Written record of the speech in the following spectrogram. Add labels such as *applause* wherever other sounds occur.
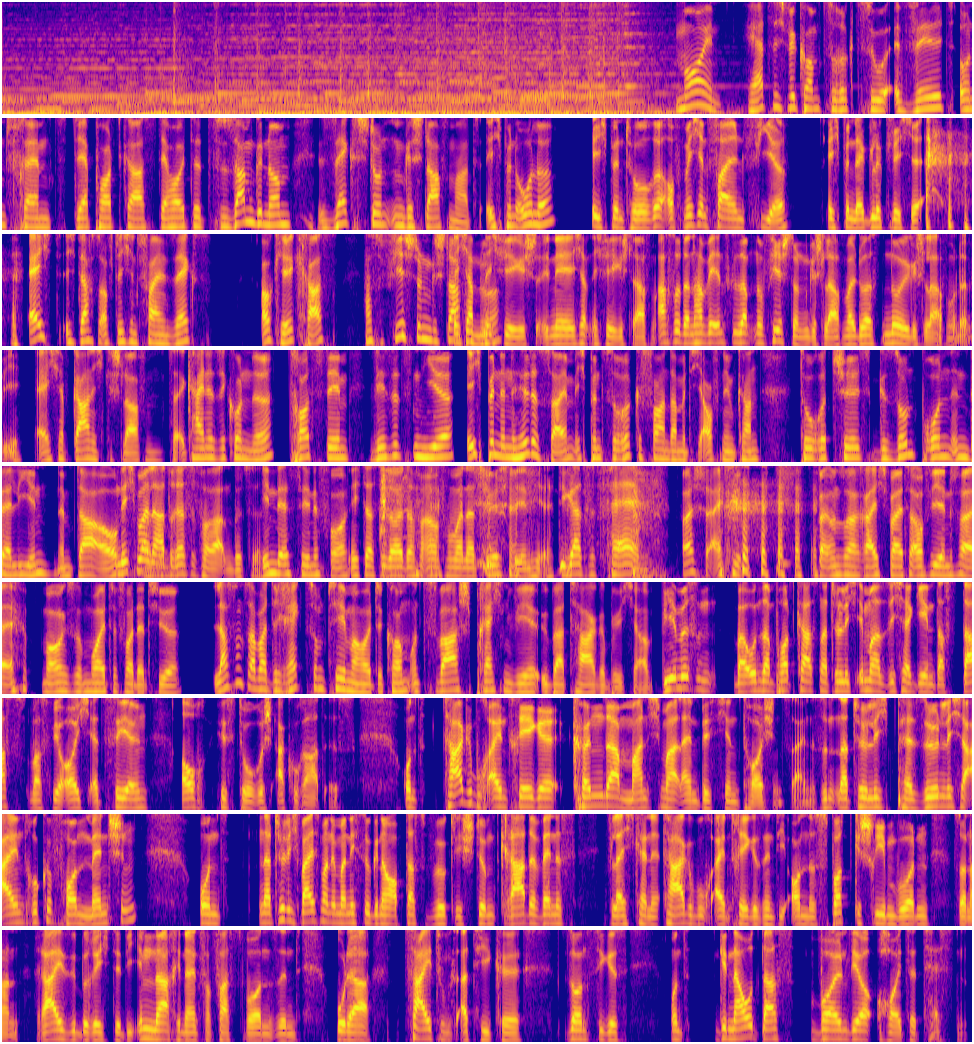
Moin, herzlich willkommen zurück zu Wild und Fremd, der Podcast, der heute zusammengenommen sechs Stunden geschlafen hat. Ich bin Ole. Ich bin Tore, auf mich entfallen vier. Ich bin der Glückliche. *laughs* Echt? Ich dachte, auf dich entfallen sechs. Okay, krass. Hast du vier Stunden geschlafen? Ich habe nicht viel geschlafen. Nee, ich habe nicht viel geschlafen. Ach so, dann haben wir insgesamt nur vier Stunden geschlafen, weil du hast null geschlafen oder wie? Ich habe gar nicht geschlafen. Keine Sekunde. Trotzdem, wir sitzen hier. Ich bin in Hildesheim. Ich bin zurückgefahren, damit ich aufnehmen kann. Tore chillt Gesundbrunnen in Berlin. Nimmt da auf. Nicht meine Also es Adresse verraten, bitte. In der Szene vor. Nicht, dass die Leute auf einmal vor meiner Tür *laughs* stehen hier. Die ganzen Fans. Wahrscheinlich. Bei unserer Reichweite auf jeden Fall. Morgens um heute vor der Tür. Lass uns aber direkt zum Thema heute kommen und zwar sprechen wir über Tagebücher. Wir müssen bei unserem Podcast natürlich immer sicher gehen, dass das, was wir euch erzählen, auch historisch akkurat ist. Und Tagebucheinträge können da manchmal ein bisschen täuschend sein. Es sind natürlich persönliche Eindrücke von Menschen und natürlich weiß man immer nicht so genau, ob das wirklich stimmt, gerade wenn es vielleicht keine Tagebucheinträge sind, die on the spot geschrieben wurden, sondern Reiseberichte, die im Nachhinein verfasst worden sind oder Zeitungsartikel, sonstiges. Und genau das wollen wir heute testen.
